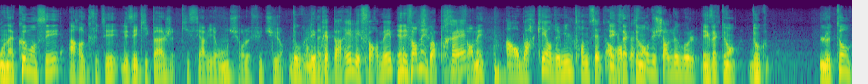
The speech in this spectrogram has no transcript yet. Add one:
on a commencé à recruter les équipages qui serviront sur le futur. Donc les préparer, les former pour qu'ils soient prêts à embarquer en 2037, en remplacement du Charles de Gaulle. Exactement. Donc le temps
